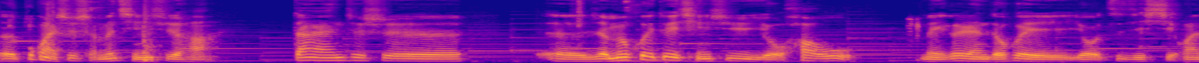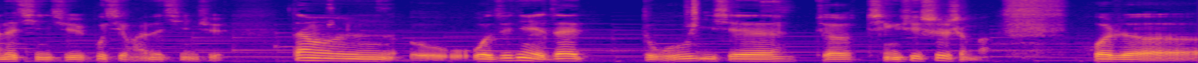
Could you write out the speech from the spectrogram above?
呃，不管是什么情绪哈，当然就是。呃，人们会对情绪有好恶，每个人都会有自己喜欢的情绪、不喜欢的情绪。但我最近也在读一些叫“情绪是什么”，或者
